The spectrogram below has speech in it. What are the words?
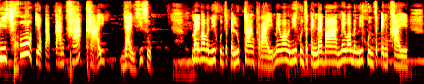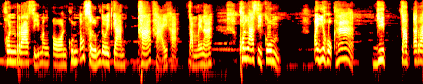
มีโชคเกี่ยวกับการค้าขายใหญ่ที่สุด ไม่ว่าวันนี้คุณจะเป็นลูกจ้างใคร ไม่ว่าวันนี้คุณจะเป็นแม่บ้าน ไม่ว่าวันนี้คุณจะเป็นใคร คนราศีมังกร คุณต้องเสริมโดยการค้าขายค่ะจำไว้นะ คนราศีกุมปี65หยิบจับอะไร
